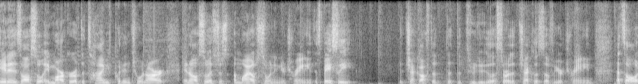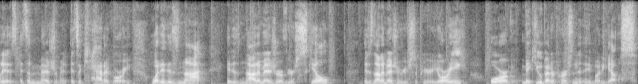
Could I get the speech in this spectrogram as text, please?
It is also a marker of the time you've put into an art, and also it's just a milestone in your training. It's basically a check off the, the, the to-do list or the checklist of your training. That's all it is. It's a measurement. It's a category. What it is not, it is not a measure of your skill. It is not a measure of your superiority or make you a better person than anybody else.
